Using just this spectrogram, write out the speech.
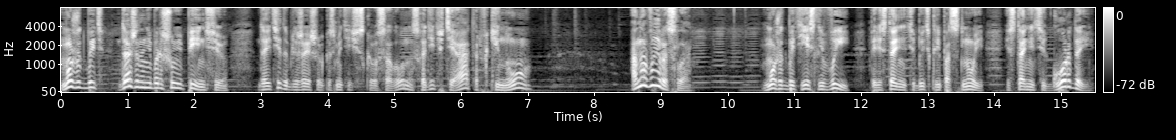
Может быть, даже на небольшую пенсию – дойти до ближайшего косметического салона, сходить в театр, в кино. Она выросла. Может быть, если вы перестанете быть крепостной и станете гордой,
